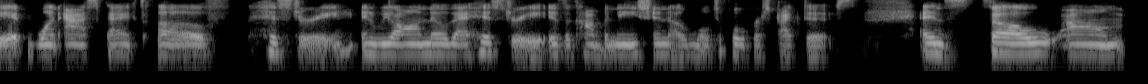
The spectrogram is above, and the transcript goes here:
get one aspect of history. And we all know that history is a combination of multiple perspectives. And so, um,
